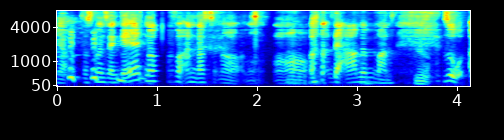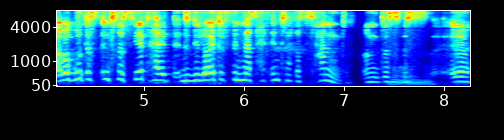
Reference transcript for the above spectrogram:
Ja, dass man sein Geld noch woanders, oh, oh, der arme Mann. Ja. So, aber gut, das interessiert halt, die Leute finden das halt interessant. Und das mhm. ist, äh,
